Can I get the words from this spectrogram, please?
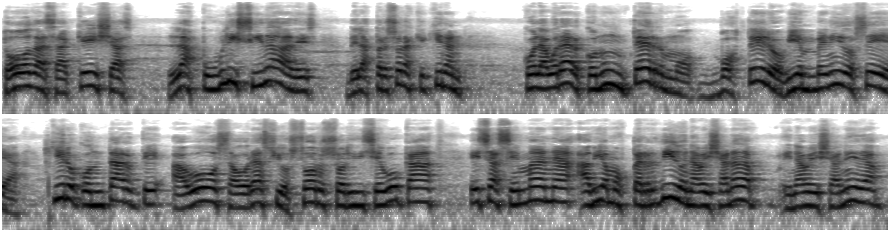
Todas aquellas, las publicidades de las personas que quieran colaborar con un termo bostero, bienvenido sea. Quiero contarte a vos, a Horacio Sorsol, y dice Boca, esa semana habíamos perdido en Avellaneda, en Avellaneda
